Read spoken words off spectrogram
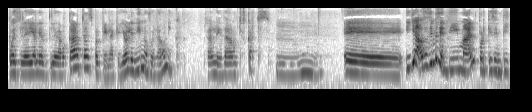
pues ella le, le daba cartas, porque la que yo le di no fue la única. O sea, le daba muchas cartas. Mm. Eh, y ya, o sea, sí me sentí mal porque sentí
